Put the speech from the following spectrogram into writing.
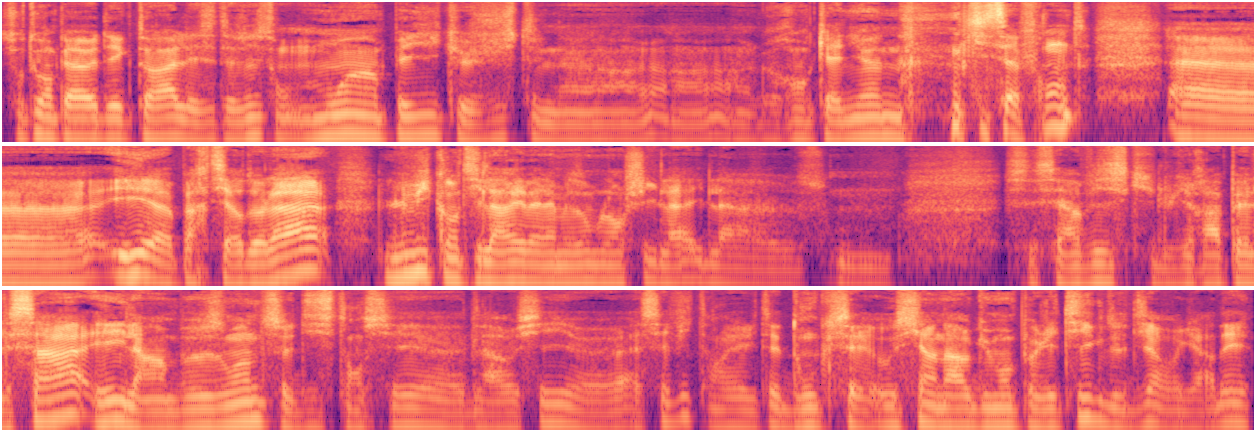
surtout en période électorale, les États-Unis sont moins un pays que juste une, un, grand canyon qui s'affronte. et à partir de là, lui, quand il arrive à la Maison Blanche, il a, il a son ses services qui lui rappellent ça, et il a un besoin de se distancier euh, de la Russie euh, assez vite en réalité. Donc c'est aussi un argument politique de dire regardez,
